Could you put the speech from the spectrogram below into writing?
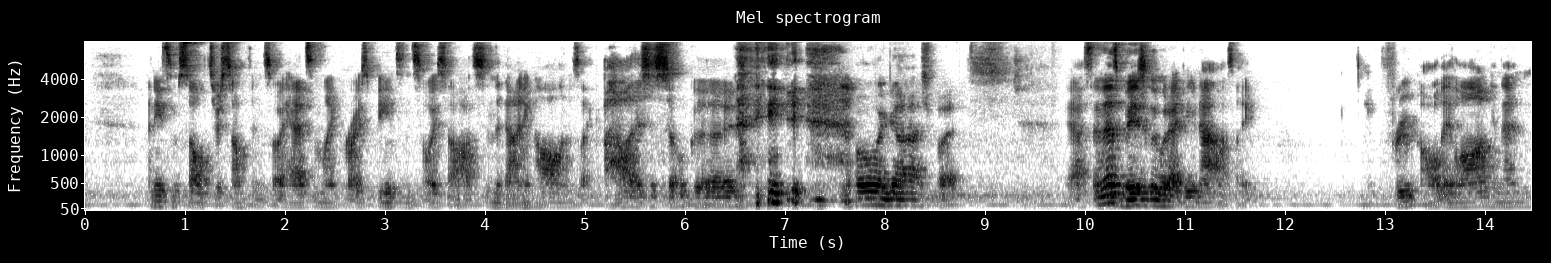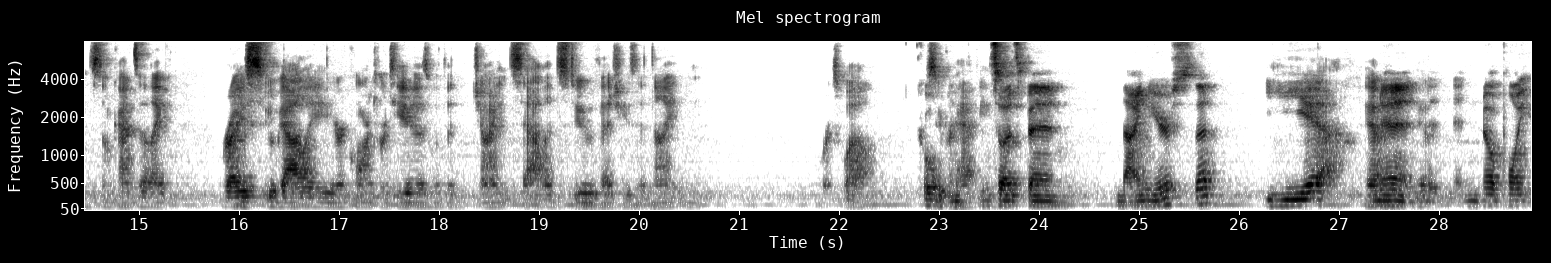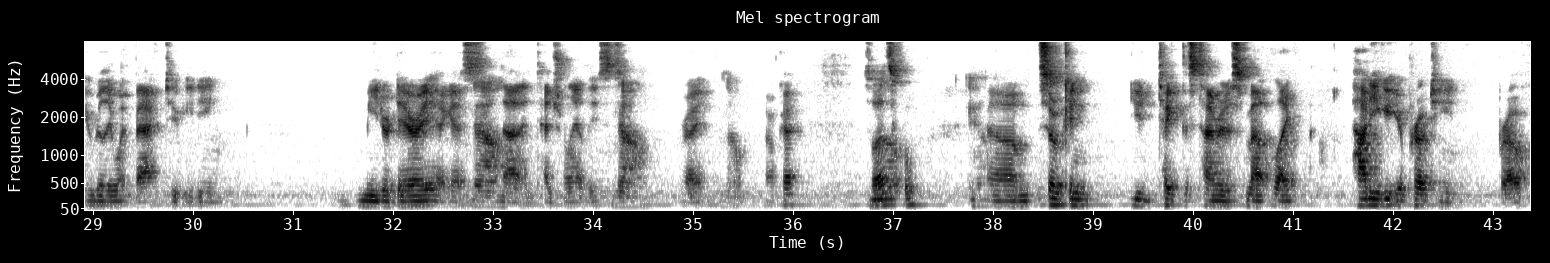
I need some salts or something. So I had some like rice beans and soy sauce in the dining hall, and was like, oh, this is so good. oh my gosh! But yes, and that's basically what I do now. It's like, like fruit all day long, and then some kinds of like rice ugali or corn tortillas with a giant salad stew veggies at night. And works well. Cool. Super happy. So it's been nine years then, Yeah. Yeah. and yeah. at no point you really went back to eating meat or dairy. I guess No. not intentionally, at least. No. Right. No. Okay. So that's cool. Yeah. Um, so can you take this time to just smell like how do you get your protein, bro?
